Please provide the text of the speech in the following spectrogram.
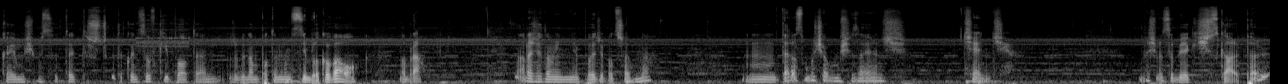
Okej, musimy sobie tutaj też te końcówki potem, żeby nam potem nic nie blokowało. Dobra. Na razie to mi nie będzie potrzebne. Mm, teraz musiałbym się zająć cięciem. Weźmy sobie jakiś skalpel.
